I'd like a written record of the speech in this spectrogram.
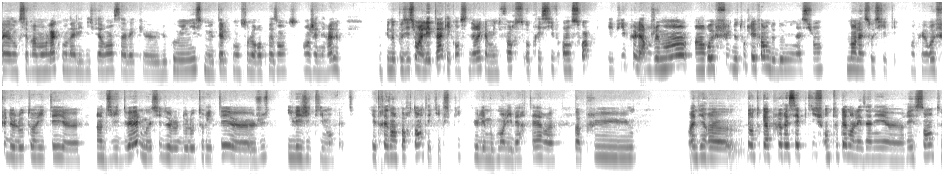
euh, donc c'est vraiment là qu'on a les différences avec euh, le communisme tel qu'on se le représente en général. Donc une opposition à l'État qui est considérée comme une force oppressive en soi, et puis plus largement un refus de toutes les formes de domination dans la société. Donc un refus de l'autorité euh, individuelle, mais aussi de, l'autorité juste illégitime en fait, qui est très importante et qui explique que les mouvements libertaires soient plus on va dire, en tout cas plus réceptifs, en tout cas dans les années récentes,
